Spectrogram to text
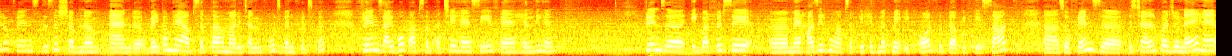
Hello friends this is Shabnam and welcome है आप सबका हमारे चैनल फूड्स बेनिफिट्स पर। फ्रेंड्स आई होप आप सब अच्छे हैं सेफ़ हैं हेल्दी हैं। फ्रेंड्स uh, एक बार फिर से uh, मैं हाज़िर हूँ आप सबकी खिदमत में एक और फ़ूड टॉपिक के साथ। सो uh, फ्रेंड्स so इस चैनल पर जो नए हैं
